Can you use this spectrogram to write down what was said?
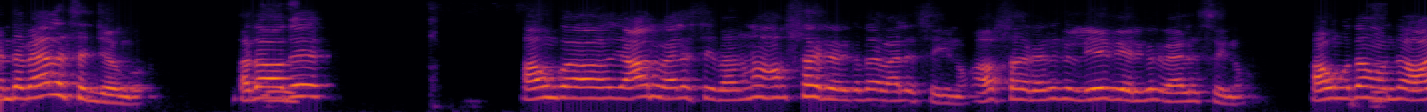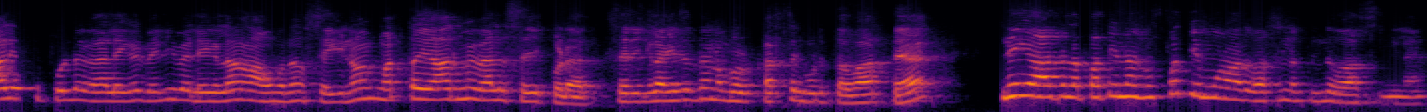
இந்த வேலை செஞ்சவங்க. அதாவது அவங்க யார் வேலை செய்வாங்கன்னா ஆசாரியருக்கு தான் வேலை செய்யணும். ஆசாரியர்கள் லேவியர்கள் வேலை செய்யணும். அவங்க தான் வந்து ஆலயத்துக்குள்ள வேலைகள் வெளி வேலைகள்லாம் அவங்க தான் செய்யணும். மற்ற யாருமே வேலை செய்யக்கூடாது. சரிங்களா? இதுதான் நம்ம கருத்து கொடுத்த வார்த்தை. நீங்க அதுல பாத்தீங்கன்னா முப்பத்தி மூணாவது வசனத்திலிருந்து வாசிங்களேன்.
